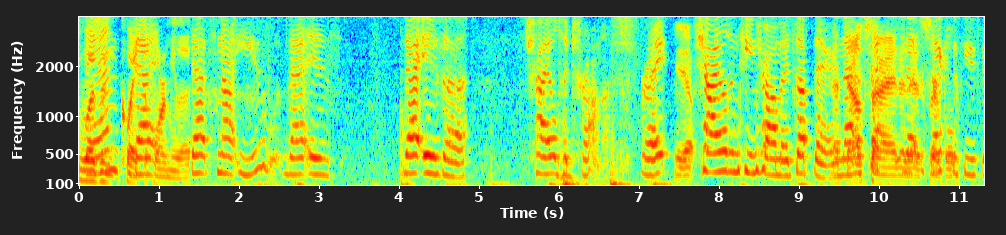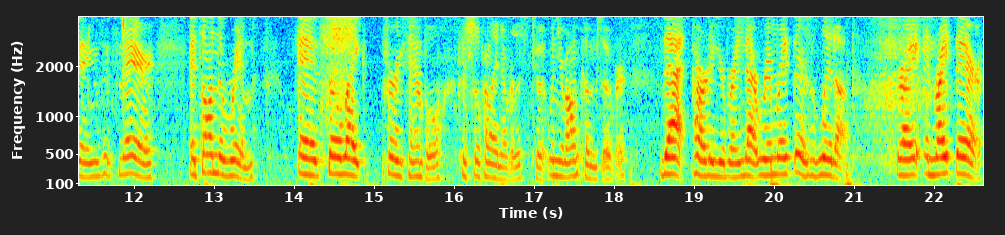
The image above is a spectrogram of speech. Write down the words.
wasn't quite the formula. That's not you. That is that is a childhood trauma, right? Yeah. Child and teen trauma. It's up there, and that outside affects, of that that affects a few things. It's there. It's on the rim, and so like for example, because she'll probably never listen to it. When your mom comes over, that part of your brain, that rim right there, is lit up, right? And right there,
